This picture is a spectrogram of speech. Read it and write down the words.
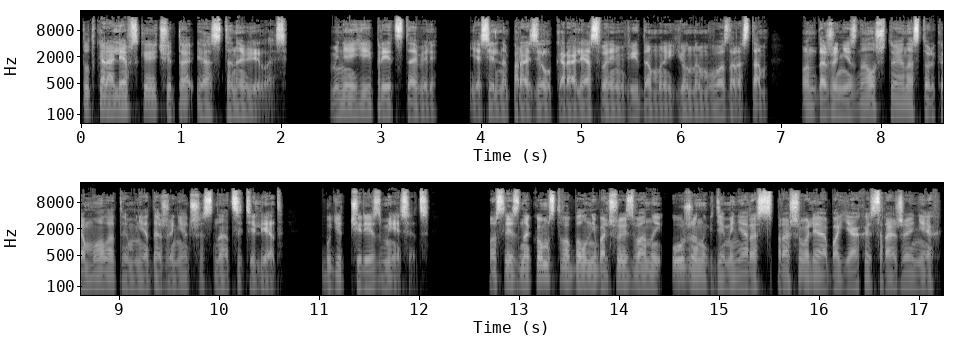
Тут королевская чета и остановилась. Меня ей представили. Я сильно поразил короля своим видом и юным возрастом. Он даже не знал, что я настолько молод, и мне даже нет 16 лет. Будет через месяц. После знакомства был небольшой званый ужин, где меня расспрашивали о боях и сражениях,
